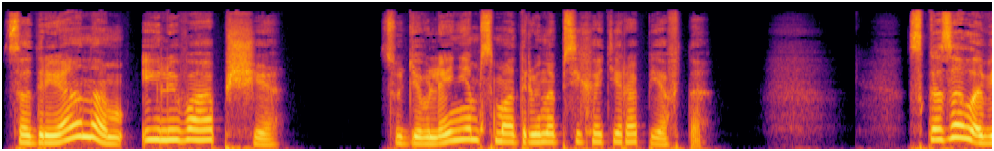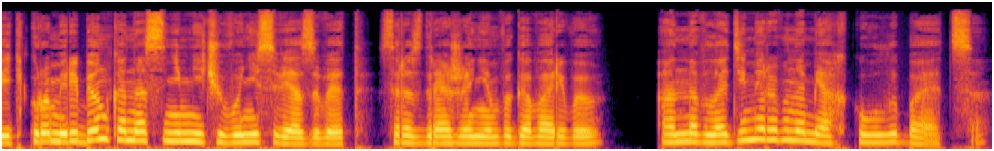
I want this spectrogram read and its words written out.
«С Адрианом или вообще?» С удивлением смотрю на психотерапевта. Сказала ведь, кроме ребенка нас с ним ничего не связывает, с раздражением выговариваю. Анна Владимировна мягко улыбается.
